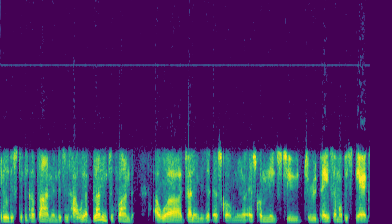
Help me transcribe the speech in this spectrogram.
through this difficult time. And this is how we are planning to fund our challenges at Eskom. You know, Eskom needs to, to repay some of its debts,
